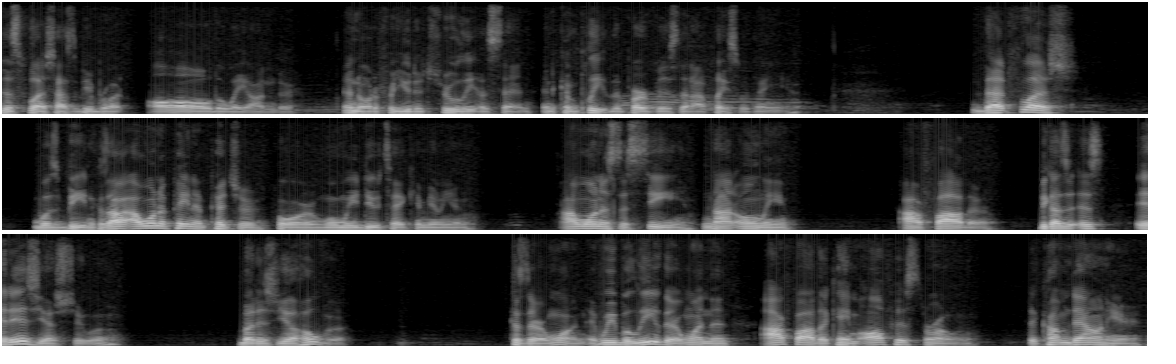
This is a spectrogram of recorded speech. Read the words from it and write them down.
This flesh has to be brought all the way under in order for you to truly ascend and complete the purpose that I place within you. That flesh was beaten, because I, I want to paint a picture for when we do take communion. I want us to see not only our Father, because it is, it is Yeshua, but it's Jehovah, because they're one. If we believe they're one, then our Father came off his throne to come down here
